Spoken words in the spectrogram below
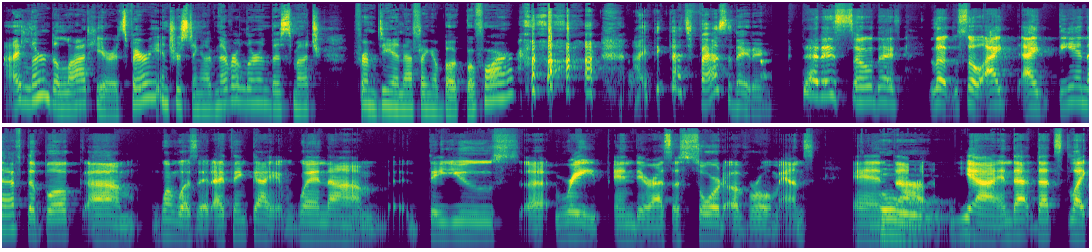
I learned a lot here. It's very interesting. I've never learned this much from DNFing a book before. I think that's fascinating. That is so nice. Look, so I I DNF the book. Um, when was it? I think I when um they use uh, rape in there as a sort of romance, and uh, oh. yeah, and that that's like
